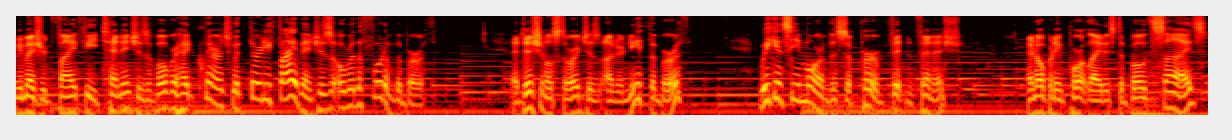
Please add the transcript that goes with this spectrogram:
We measured 5 feet 10 inches of overhead clearance with 35 inches over the foot of the berth. Additional storage is underneath the berth. We can see more of the superb fit and finish. An opening port light is to both sides.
